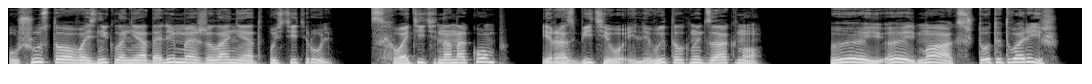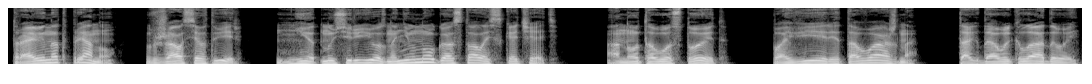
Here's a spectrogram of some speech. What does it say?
У Шустова возникло неодолимое желание отпустить руль схватить нанокомп и разбить его или вытолкнуть за окно. «Эй, эй, Макс, что ты творишь?» Травин отпрянул, вжался в дверь. «Нет, ну серьезно, немного осталось скачать. Оно того стоит?» «Поверь, это важно. Тогда выкладывай,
